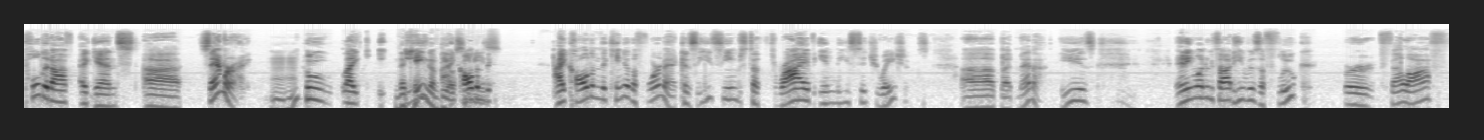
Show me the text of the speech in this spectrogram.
pulled it off against uh, Samurai, Mm-hmm. who like The king of the I called him the. I called him the king of the format because he seems to thrive in these situations. Uh, but Mena, he is. Anyone who thought he was a fluke or fell off,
